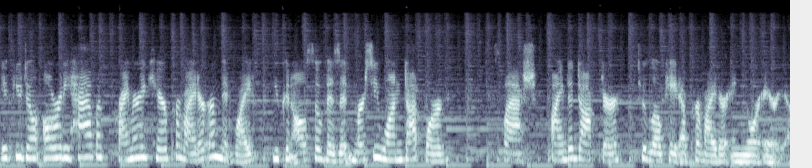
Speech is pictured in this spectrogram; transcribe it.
If you don't already have a primary care provider or midwife, you can also visit mercyone.org slash find a doctor to locate a provider in your area.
